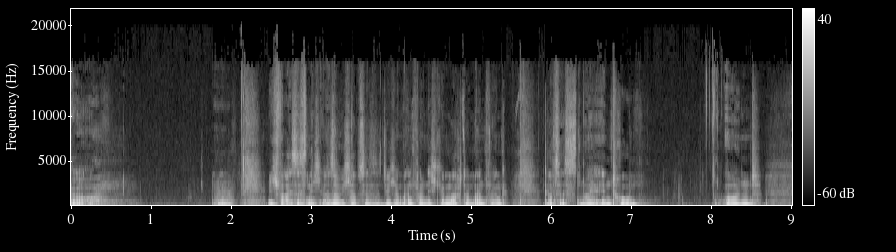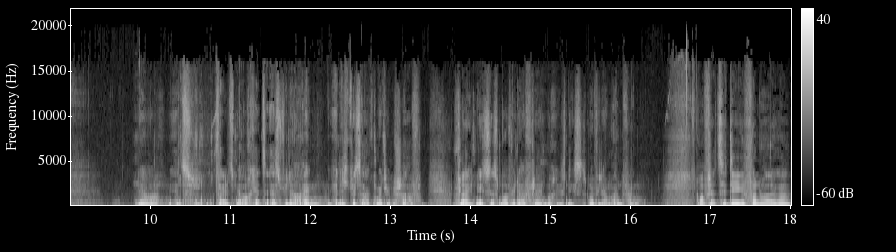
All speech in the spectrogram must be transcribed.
ja, ich weiß es nicht. Also ich habe es jetzt natürlich am Anfang nicht gemacht. Am Anfang gab es das neue Intro und ja, jetzt fällt es mir auch jetzt erst wieder ein, ehrlich gesagt, mit dem Schaf. Vielleicht nächstes Mal wieder, vielleicht mache ich es nächstes Mal wieder am Anfang. Auf der CD von Holger,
